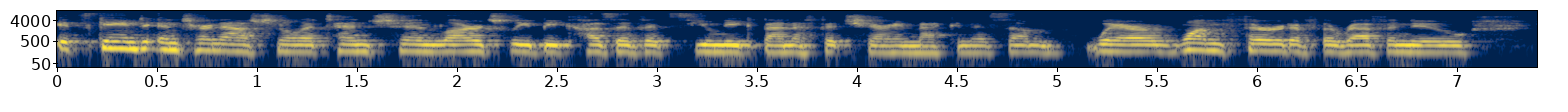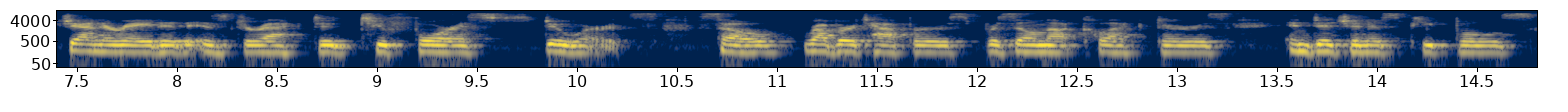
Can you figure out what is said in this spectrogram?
it's gained international attention largely because of its unique benefit sharing mechanism, where one third of the revenue generated is directed to forest stewards. So, rubber tappers, Brazil nut collectors, indigenous peoples,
